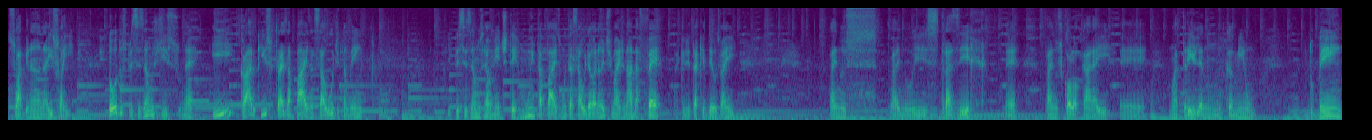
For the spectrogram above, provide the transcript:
sua grana, isso aí. Todos precisamos disso, né? E claro que isso traz a paz, a saúde também. E precisamos realmente ter muita paz, muita saúde. Agora, antes de mais nada, a fé, acreditar que Deus vai, vai, nos, vai nos trazer, né? Vai nos colocar aí. É, numa trilha, num caminho do bem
